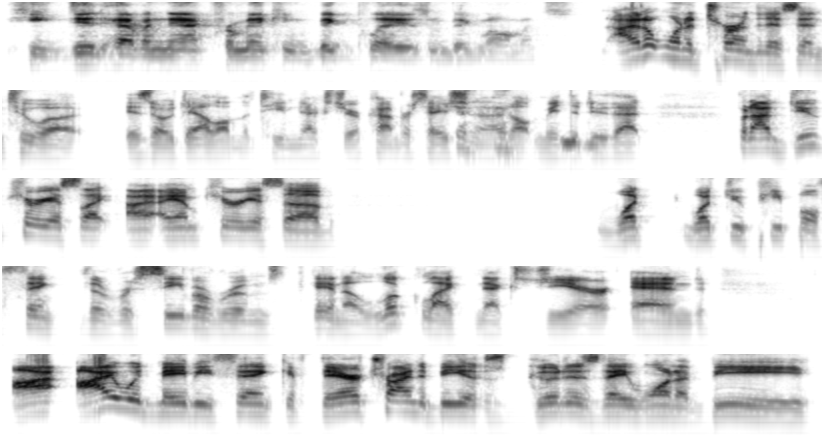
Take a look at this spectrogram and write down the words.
he did have a knack for making big plays and big moments. I don't want to turn this into a is Odell on the team next year conversation, and I don't mean to do that, but I'm do curious. Like I, I am curious of what what do people think the receiver room's going to look like next year, and I I would maybe think if they're trying to be as good as they want to be.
